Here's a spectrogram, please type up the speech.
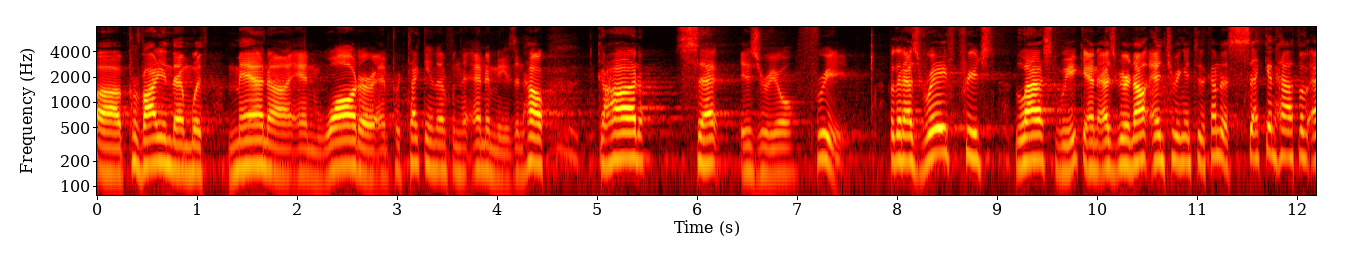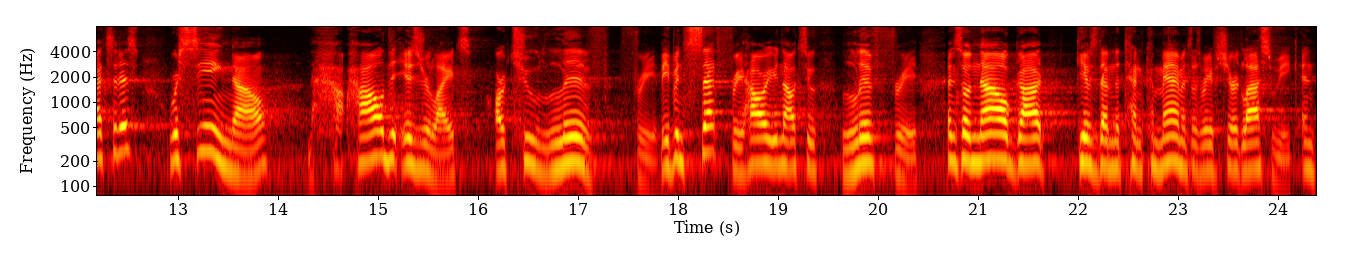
uh, providing them with manna and water and protecting them from the enemies, and how God set Israel free. But then, as Rafe preached last week, and as we are now entering into the kind of the second half of Exodus, we're seeing now how the Israelites are to live free. They've been set free. How are you now to live free? And so now God gives them the Ten Commandments, as Rafe shared last week. And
